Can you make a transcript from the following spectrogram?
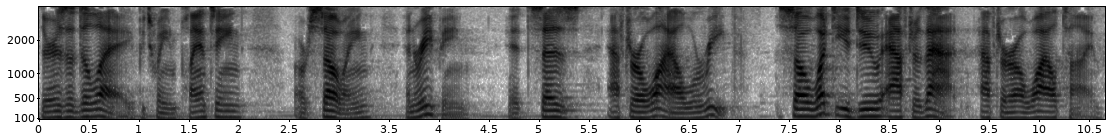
There is a delay between planting or sowing and reaping. It says after a while we'll reap. So what do you do after that, after a while time,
